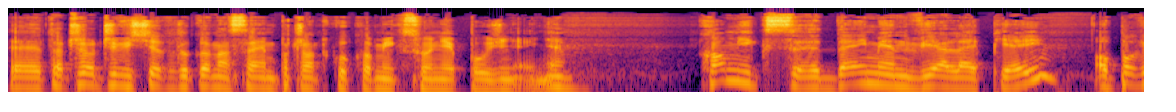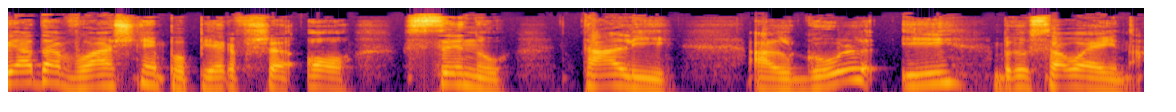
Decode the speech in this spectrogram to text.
E, to czy oczywiście to tylko na samym początku komiksu, nie później, nie? Komiks Damien wie lepiej opowiada właśnie po pierwsze o synu Tali Al Ghul i Bruce'a Wayne'a.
